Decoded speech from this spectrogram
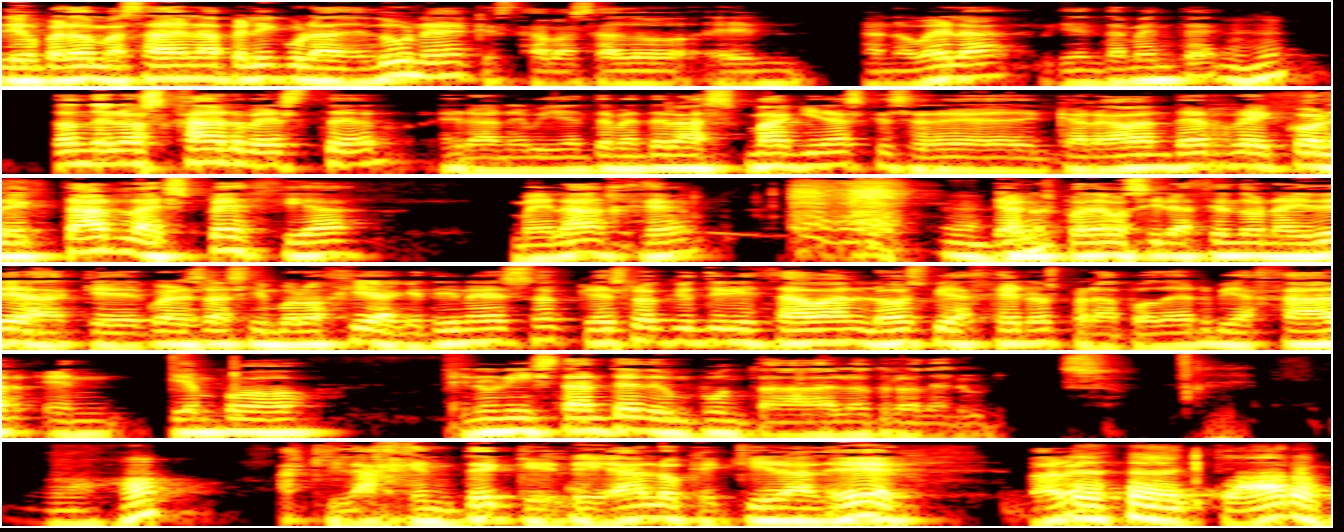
digo, perdón, basada en la película de Dune, que está basado en la novela, evidentemente, donde los Harvester eran evidentemente las máquinas que se encargaban de recolectar la especia melange ya nos podemos ir haciendo una idea que cuál es la simbología que tiene eso, que es lo que utilizaban los viajeros para poder viajar en tiempo, en un instante de un punto al otro del universo. Ajá. Aquí la gente que lea lo que quiera leer, ¿vale? claro.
